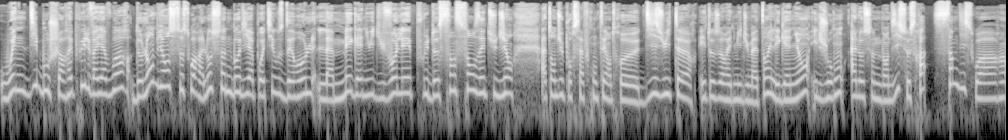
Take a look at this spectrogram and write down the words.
Wendy Bouchard. Et puis il va y avoir de l'ambiance ce soir à Lawson Body à Poitiers où se déroule la méga nuit du volet. Plus de 500 étudiants attendus pour s'affronter entre 18h et 2h30 du matin. Et les gagnants, ils joueront à Lawson Bandy. Ce sera samedi soir.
